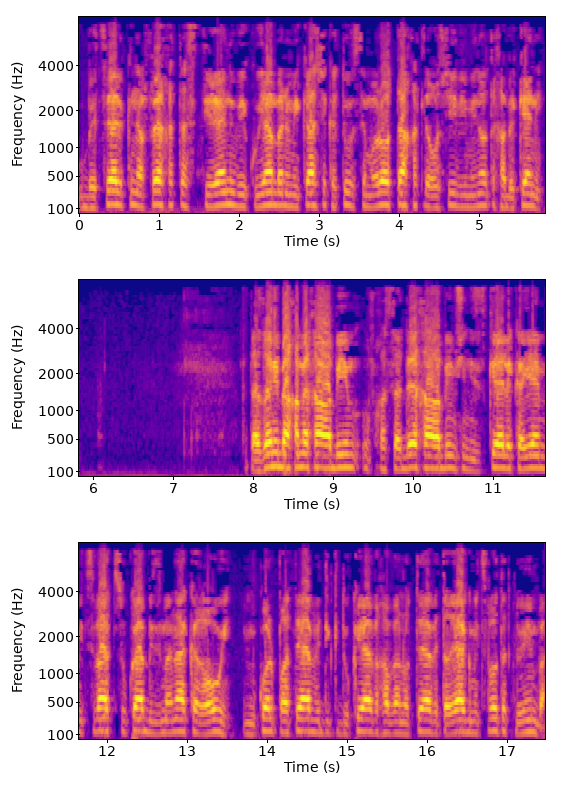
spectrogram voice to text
ובצל כנפיך תסתירנו, ויקוים בנו מקרא שכתוב, שמאלו תחת לראשי וימינו תחבקני. ותעזרני ברחמך הרבים ובחסדיך הרבים, שנזכה לקיים מצוות סוכה בזמנה כראוי, עם כל פרטיה ודקדוקיה וכוונותיה ותרי"ג מצוות התלויים בה.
